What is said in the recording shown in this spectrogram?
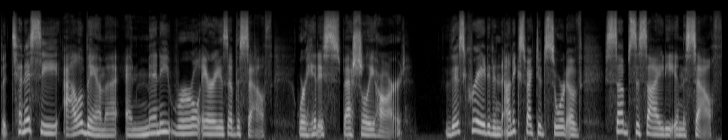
but Tennessee, Alabama, and many rural areas of the South were hit especially hard. This created an unexpected sort of sub society in the South,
